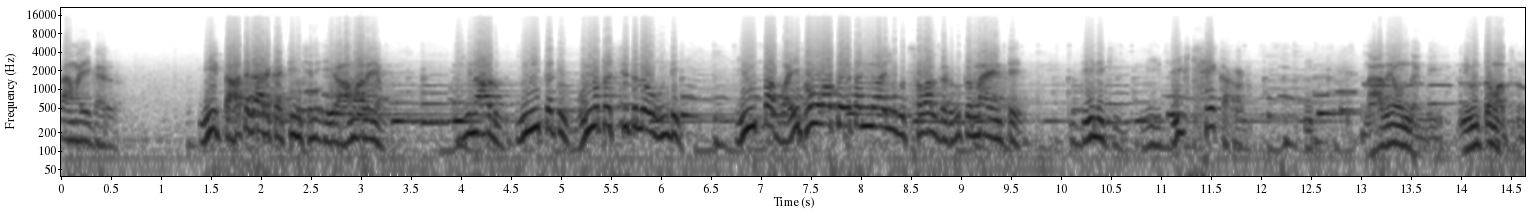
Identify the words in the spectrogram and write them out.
రామయ్య గారు మీ తాతగారు కట్టించిన ఈ రామాలయం ఈనాడు ఇంతటి ఉన్నత స్థితిలో ఉండి ఇంత వైభవోపేతంగా ఈ ఉత్సవాలు జరుగుతున్నాయంటే దీనికి మీ దీక్షే కారణం. నాదే ఉందండి నిమిత్తం మాత్రం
